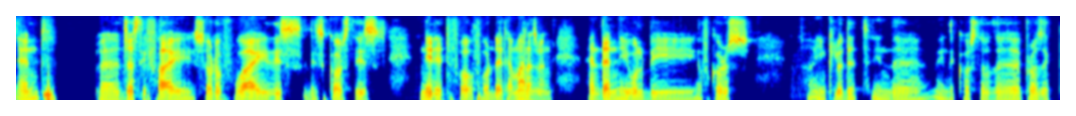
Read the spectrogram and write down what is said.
and uh, justify sort of why this this cost is needed for for data management and then it will be of course included in the in the cost of the project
